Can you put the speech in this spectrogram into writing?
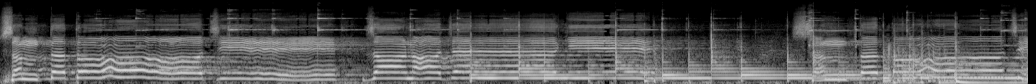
संत तोची जाना जगी. संत तोची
